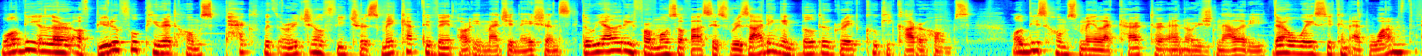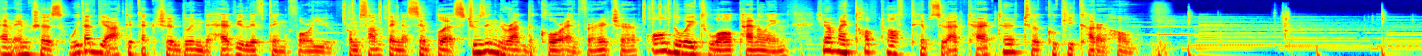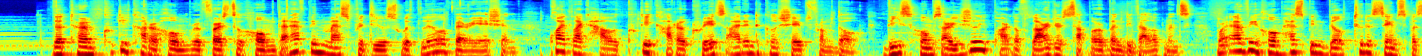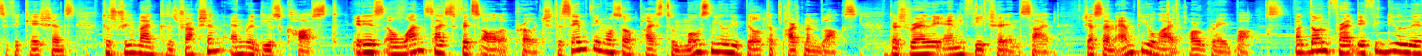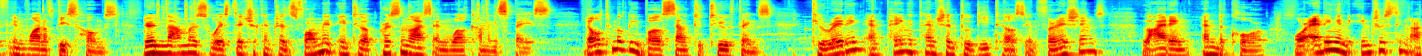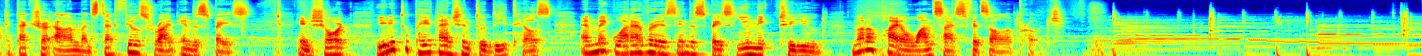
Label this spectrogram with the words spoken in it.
While the allure of beautiful period homes packed with original features may captivate our imaginations, the reality for most of us is residing in builder-grade cookie-cutter homes. While these homes may lack character and originality, there are ways you can add warmth and interest without the architecture doing the heavy lifting for you. From something as simple as choosing the right decor and furniture, all the way to wall paneling, here are my top 12 tips to add character to a cookie-cutter home. The term cookie cutter home refers to homes that have been mass produced with little variation, quite like how a cookie cutter creates identical shapes from dough. These homes are usually part of larger suburban developments where every home has been built to the same specifications to streamline construction and reduce cost. It is a one-size-fits-all approach. The same thing also applies to most newly built apartment blocks. There's rarely any feature inside, just an empty white or grey box. But don't fret if you do live in one of these homes, there are numerous ways that you can transform it into a personalized and welcoming space. It ultimately boils down to two things, curating and paying attention to details in furnishings, lighting, and decor, or adding in interesting architecture elements that feels right in the space. In short, you need to pay attention to details and make whatever is in the space unique to you, not apply a one-size-fits-all approach.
